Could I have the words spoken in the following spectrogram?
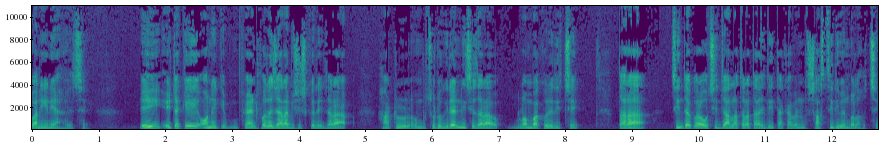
বানিয়ে নেওয়া হয়েছে। এই, এটাকেই অনেক ফ্যান্ট পরে যারা, বিশেষ করে যারা হাঁটুর ছোট গিরার নিচে যারা লম্বা করে দিচ্ছে, তারা চিন্তা করা উচিত যে আল্লাহ তালা তাদের দিয়ে তাকাবেন, শাস্তি দিবেন বলা হচ্ছে।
